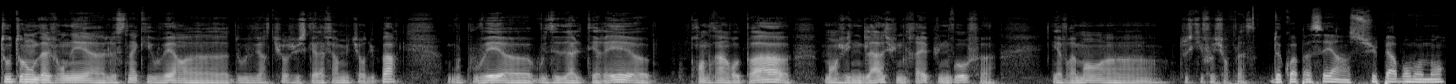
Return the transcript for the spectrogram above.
tout au long de la journée, euh, le snack est ouvert euh, d'ouverture jusqu'à la fermeture du parc. Vous pouvez euh, vous aider altérer, prendre un repas, manger une glace, une crêpe, une gaufre il y a vraiment euh, tout ce qu'il faut sur place. De quoi passer un super bon moment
